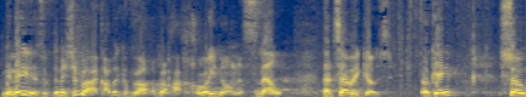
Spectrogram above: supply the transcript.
Mimele zuk the I can't make a bracha choroina on a smell. That's how it goes. Okay? So,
